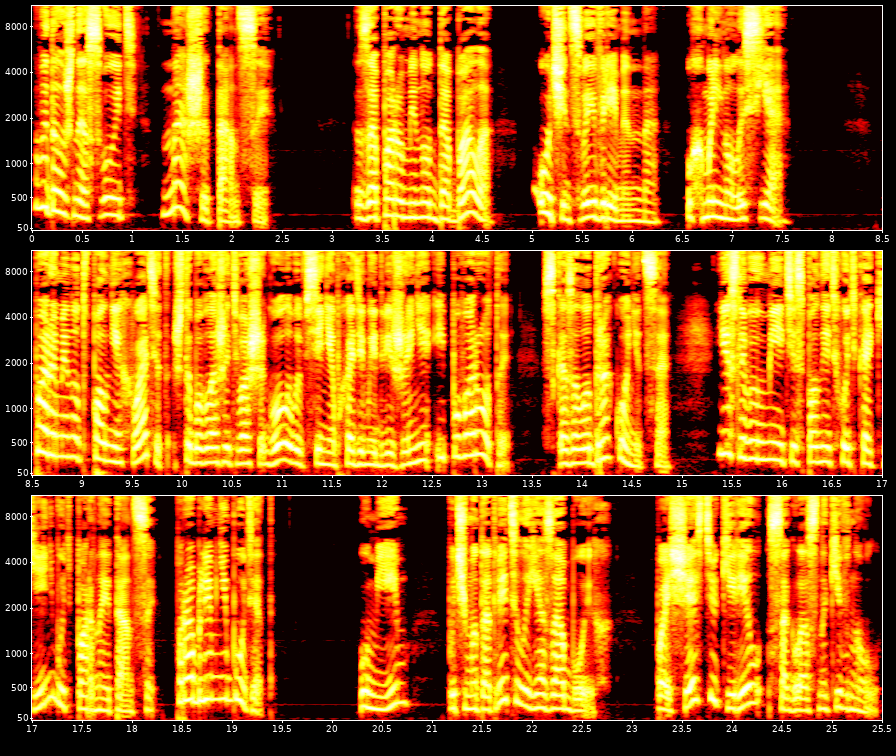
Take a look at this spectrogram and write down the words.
вы должны освоить наши танцы. За пару минут до бала, очень своевременно, ухмыльнулась я. Пара минут вполне хватит, чтобы вложить в ваши головы все необходимые движения и повороты, сказала драконица. Если вы умеете исполнять хоть какие-нибудь парные танцы, проблем не будет. Умеем, почему-то ответила я за обоих. По счастью, Кирилл согласно кивнул.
